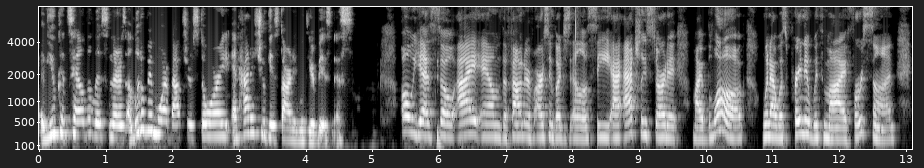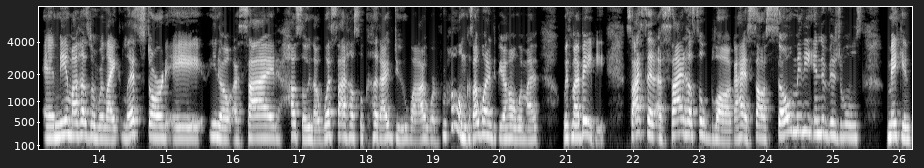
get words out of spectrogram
if you could tell the listeners a little bit more about your story and how did you get started with your business? Oh, yes. So I am the founder of Arts and Budgets LLC. I actually started my blog when I was pregnant with my first son. And me and my husband were like, let's start a, you know, a side hustle. You know, what side hustle could I do while I work from home? Because I wanted to be at home with my with my baby. So I said a side hustle blog. I had saw so many individuals making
